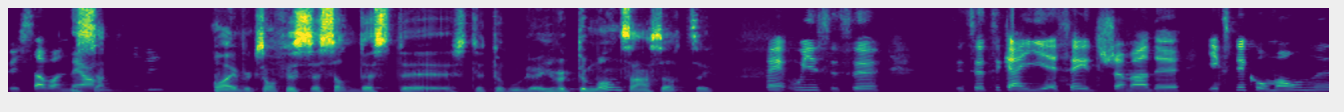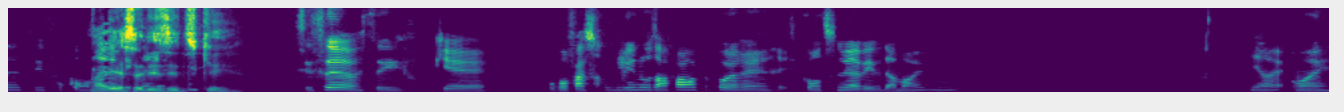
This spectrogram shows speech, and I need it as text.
puisse avoir une Il meilleure vie. Ouais, il veut que son fils se sorte de cette trou-là. Il veut que tout le monde s'en sorte, tu sais. Ben oui, c'est ça. C'est ça, tu sais, quand il essaie justement de. Il explique au monde, là, tu sais, il faut qu'on Ouais, il essaie de les éduquer. C'est ça, tu sais, il faut que. Faut qu'on fasse rouler nos enfants, on peut pas continuer à vivre de même. hein. Ouais, ouais,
